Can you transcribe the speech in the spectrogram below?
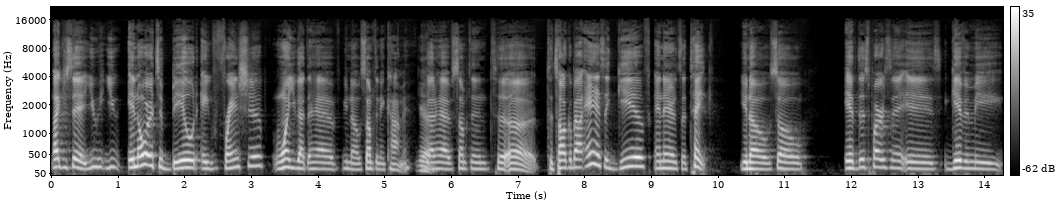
like you said, you you in order to build a friendship, one you got to have you know something in common. Yeah. You got to have something to uh to talk about, and it's a give and there's a take. You know, so if this person is giving me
